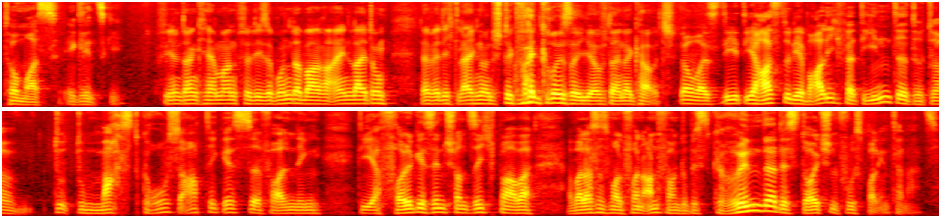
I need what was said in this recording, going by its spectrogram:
Thomas Eglinski. Vielen Dank, Hermann, für diese wunderbare Einleitung. Da werde ich gleich noch ein Stück weit größer hier auf deiner Couch. Thomas, die, die hast du dir wahrlich verdient. Du, du, du, machst Großartiges, vor allen Dingen die Erfolge sind schon sichtbar. Aber, aber lass uns mal von anfangen. Du bist Gründer des Deutschen Fußballinternats.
